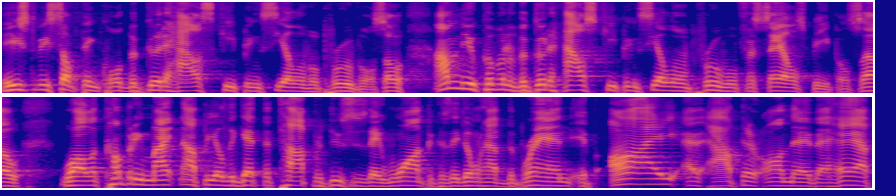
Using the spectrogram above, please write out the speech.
there used to be something called the Good Housekeeping Seal of Approval. So I'm the equivalent of the Good Housekeeping Seal of Approval for salespeople. So while a company might not be able to get the top producers they want because they don't have the brand, if I am out there on their behalf,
